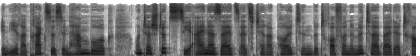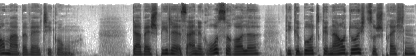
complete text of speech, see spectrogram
In ihrer Praxis in Hamburg unterstützt sie einerseits als Therapeutin betroffene Mütter bei der Traumabewältigung Dabei spiele es eine große Rolle, die Geburt genau durchzusprechen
